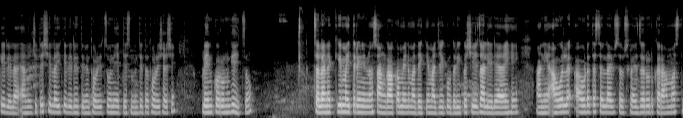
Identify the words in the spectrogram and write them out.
केलेला आहे. आणि जिथे शिलाई केलेली होती ना थोडी चून येतेच मग तिथं थोडीशी अशी प्लेन करून घ्यायचं. चला नक्की मैत्रिणीनं सांगा कमेंटमध्ये की माझी गोदरी कशी झालेली आहे. आणि आवड आवडत असेल लाईव्ह सबस्क्राईब जरूर करा. मस्त.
